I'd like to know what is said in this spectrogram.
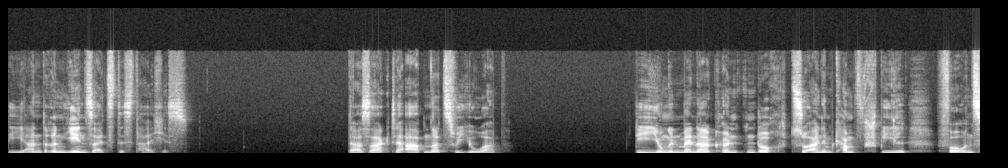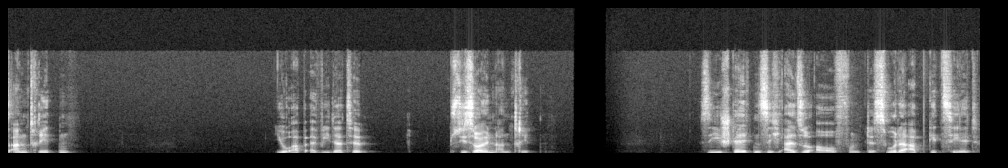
die anderen jenseits des Teiches. Da sagte Abner zu Joab, die jungen Männer könnten doch zu einem Kampfspiel vor uns antreten. Joab erwiderte, sie sollen antreten. Sie stellten sich also auf, und es wurde abgezählt.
